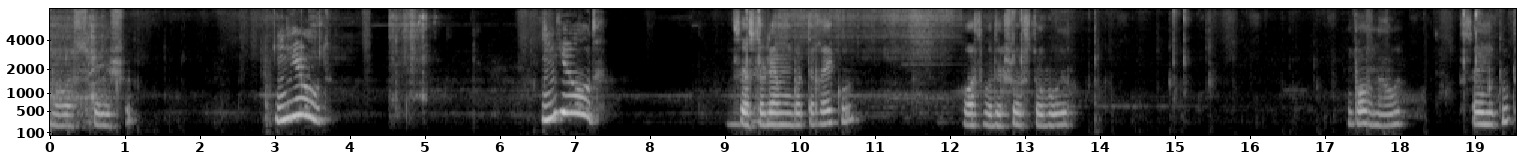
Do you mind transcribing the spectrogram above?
Господи, що... Ньют! Ньют! Все, оставляємо батарейку. Господи, що з тобою? Погнали. Стоїмо тут,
